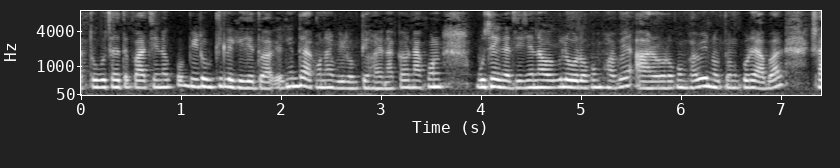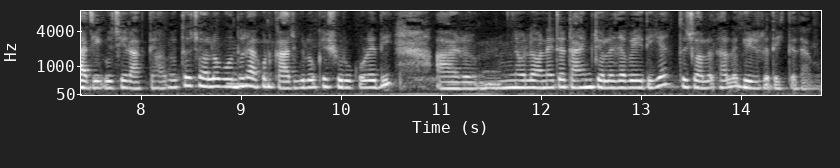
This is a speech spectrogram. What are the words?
এত গুছাতে পারছি না। খুব বিরক্তি লেগে যেত আগে, কিন্তু এখন আর বিরক্তি হয় না। কারণ এখন বুঝে গেছি যে, না ওইগুলো ওরকম হবে, আর ওরকমভাবে নতুন করে আবার সাজিয়ে গুছিয়ে রাখতে হবে। তো চলো বন্ধুরা, এখন কাজগুলোকে শুরু করে দিই। আর নাহলে অনেকটা টাইম চলে যাবে এইদিকে তো চলো তাহলে ভিডিওটা দেখতে থাকো।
